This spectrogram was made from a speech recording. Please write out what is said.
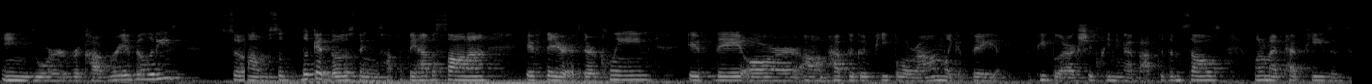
in your recovery abilities. So, um, so look at those things. If they have a sauna, if they're if they're clean, if they are um, have the good people around, like if they the people are actually cleaning up after themselves. One of my pet peeves is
